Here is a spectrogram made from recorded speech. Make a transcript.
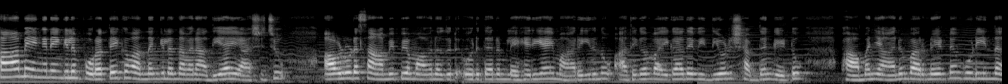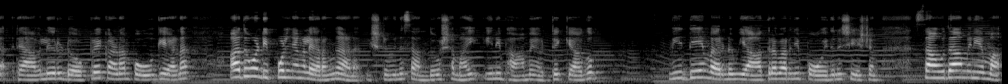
ഭാമ എങ്ങനെയെങ്കിലും പുറത്തേക്ക് വന്നെങ്കിലെന്ന് അവൻ അതിയായി ആശിച്ചു. അവളുടെ സാമീപ്യം അവൻ ഒരു തരം ലഹരിയായി മാറിയിരുന്നു. അധികം വൈകാതെ വിദ്യയുടെ ശബ്ദം കേട്ടു. ഭാമ ഞാനും വരുണേട്ടനും കൂടി ഇന്ന് രാവിലെ ഒരു ഡോക്ടറെ കാണാൻ പോവുകയാണ്. അതുകൊണ്ട് ഇപ്പോൾ ഞങ്ങൾ ഇറങ്ങുകയാണ് വിഷ്ണുവിന് സന്തോഷമായി. ഇനി ഭാമ ഒറ്റയ്ക്കാകും. വിദ്യയും വരുണും യാത്ര പറഞ്ഞു പോയതിനു ശേഷം സൗദാമിനിയമ്മ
